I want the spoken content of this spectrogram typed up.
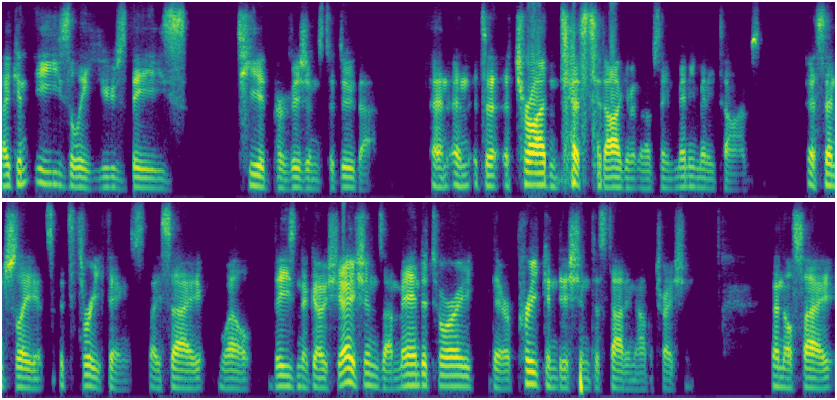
they can easily use these tiered provisions to do that and and it's a, a tried and tested argument that I've seen many many times. Essentially, it's it's three things. They say, well, these negotiations are mandatory; they're a precondition to starting arbitration. Then they'll say,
